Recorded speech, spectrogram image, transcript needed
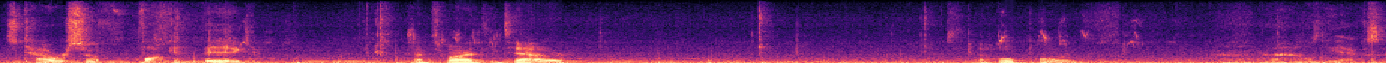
This tower's so fucking big. That's why it's a tower. The whole point. Where the hell's the exit?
